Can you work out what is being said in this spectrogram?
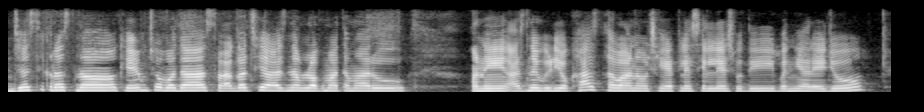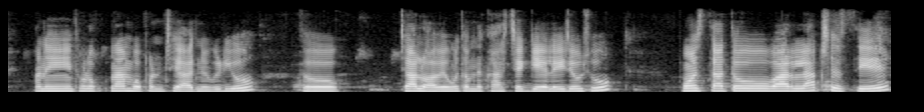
જય શ્રી કૃષ્ણ, કેમ છો બધા? સ્વાગત છે આજના વ્લોગમાં તમારું. અને આજનો વીડિયો ખાસ થવાનો છે, એટલે છેલ્લે સુધી બન્યા રહેજો. અને થોડોક લાંબો પણ છે આજનો વીડિયો. તો ચાલો, હવે હું તમને ખાસ જગ્યાએ લઈ જાઉં છું. પહોંચતા તો વાર લાગશે જ તે.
